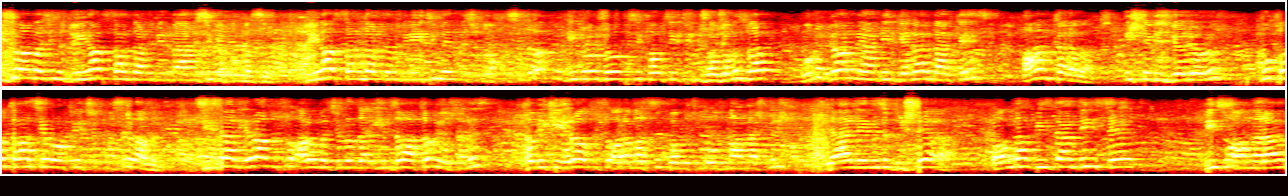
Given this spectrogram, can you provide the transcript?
Bizim amacımız dünya standartlı bir mühendislik yapılması. Dünya standartlarında bir eğitim verilmesi noktasında hidrojeofizik konseyi eğitilmiş hocamız var. Bunu görmeyen bir genel merkez Ankara var. İşte biz görüyoruz. Bu potansiyel ortaya çıkması lazım. Sizler yeraltı su aramacılığında imza atamıyorsanız tabii ki yeraltı su araması konusunda uzmanlaşmış değerlerimizi dışlayarak onlar bizden değilse biz onlara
